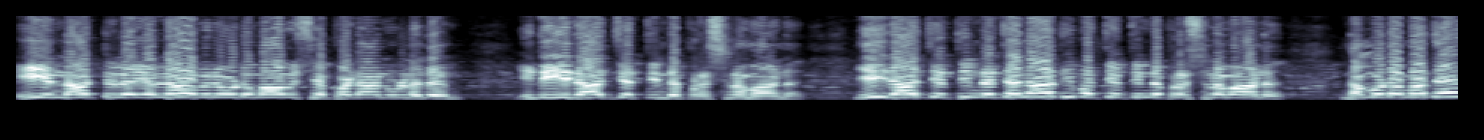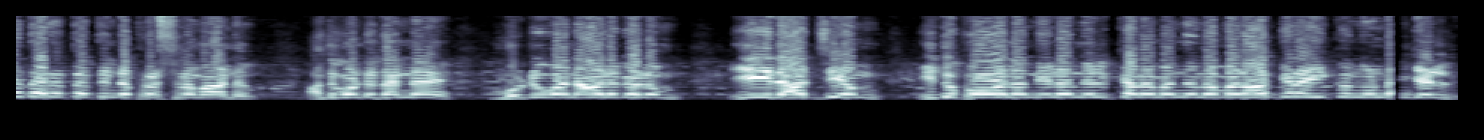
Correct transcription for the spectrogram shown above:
ഈ നാട്ടിലെ എല്ലാവരോടും ആവശ്യപ്പെടാനുള്ളത് ഇത് ഈ രാജ്യത്തിന്റെ പ്രശ്നമാണ്. ഈ രാജ്യത്തിന്റെ ജനാധിപത്യത്തിന്റെ പ്രശ്നമാണ്. നമ്മുടെ മതേതരത്വത്തിന്റെ പ്രശ്നമാണ്. അതുകൊണ്ട് തന്നെ മുഴുവൻ ആളുകളും ഈ രാജ്യം ഇതുപോലെ നിലനിൽക്കണമെന്ന് നമ്മൾ ആഗ്രഹിക്കുന്നുണ്ടെങ്കിൽ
